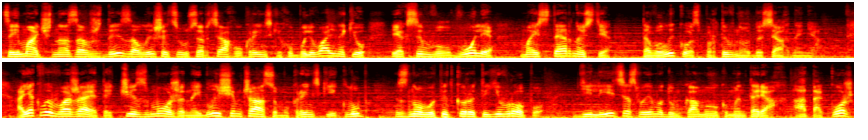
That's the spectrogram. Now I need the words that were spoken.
Цей матч назавжди залишиться у серцях українських уболівальників як символ волі, майстерності та великого спортивного досягнення. А як ви вважаєте, чи зможе найближчим часом український клуб знову підкорити Європу? Діліться своїми думками у коментарях. А також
